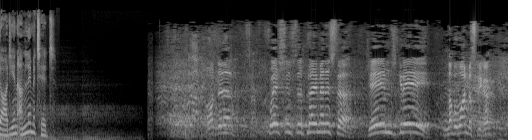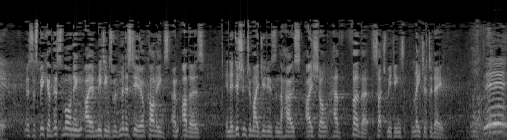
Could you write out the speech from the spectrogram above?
Guardian Unlimited. Order. Questions to the Prime Minister. James Gray. Number one, Mr. Speaker. Mr. Speaker, this morning I had meetings with ministerial colleagues and others. In addition to my duties in the House, I shall have further such meetings later today. Gray.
